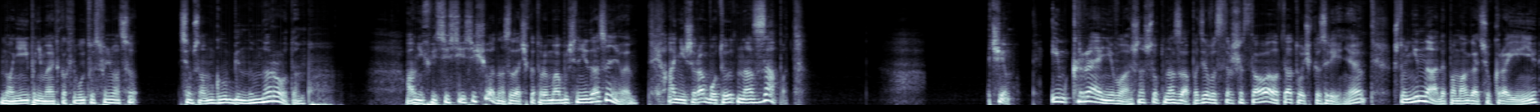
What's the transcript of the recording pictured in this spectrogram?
Но они не понимают, как это будет восприниматься тем самым глубинным народом. А у них ведь есть, есть еще одна задача, которую мы обычно недооцениваем. Они же работают на Запад. Чем? Им крайне важно, чтобы на Западе восторжествовала та точка зрения, что не надо помогать Украине,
